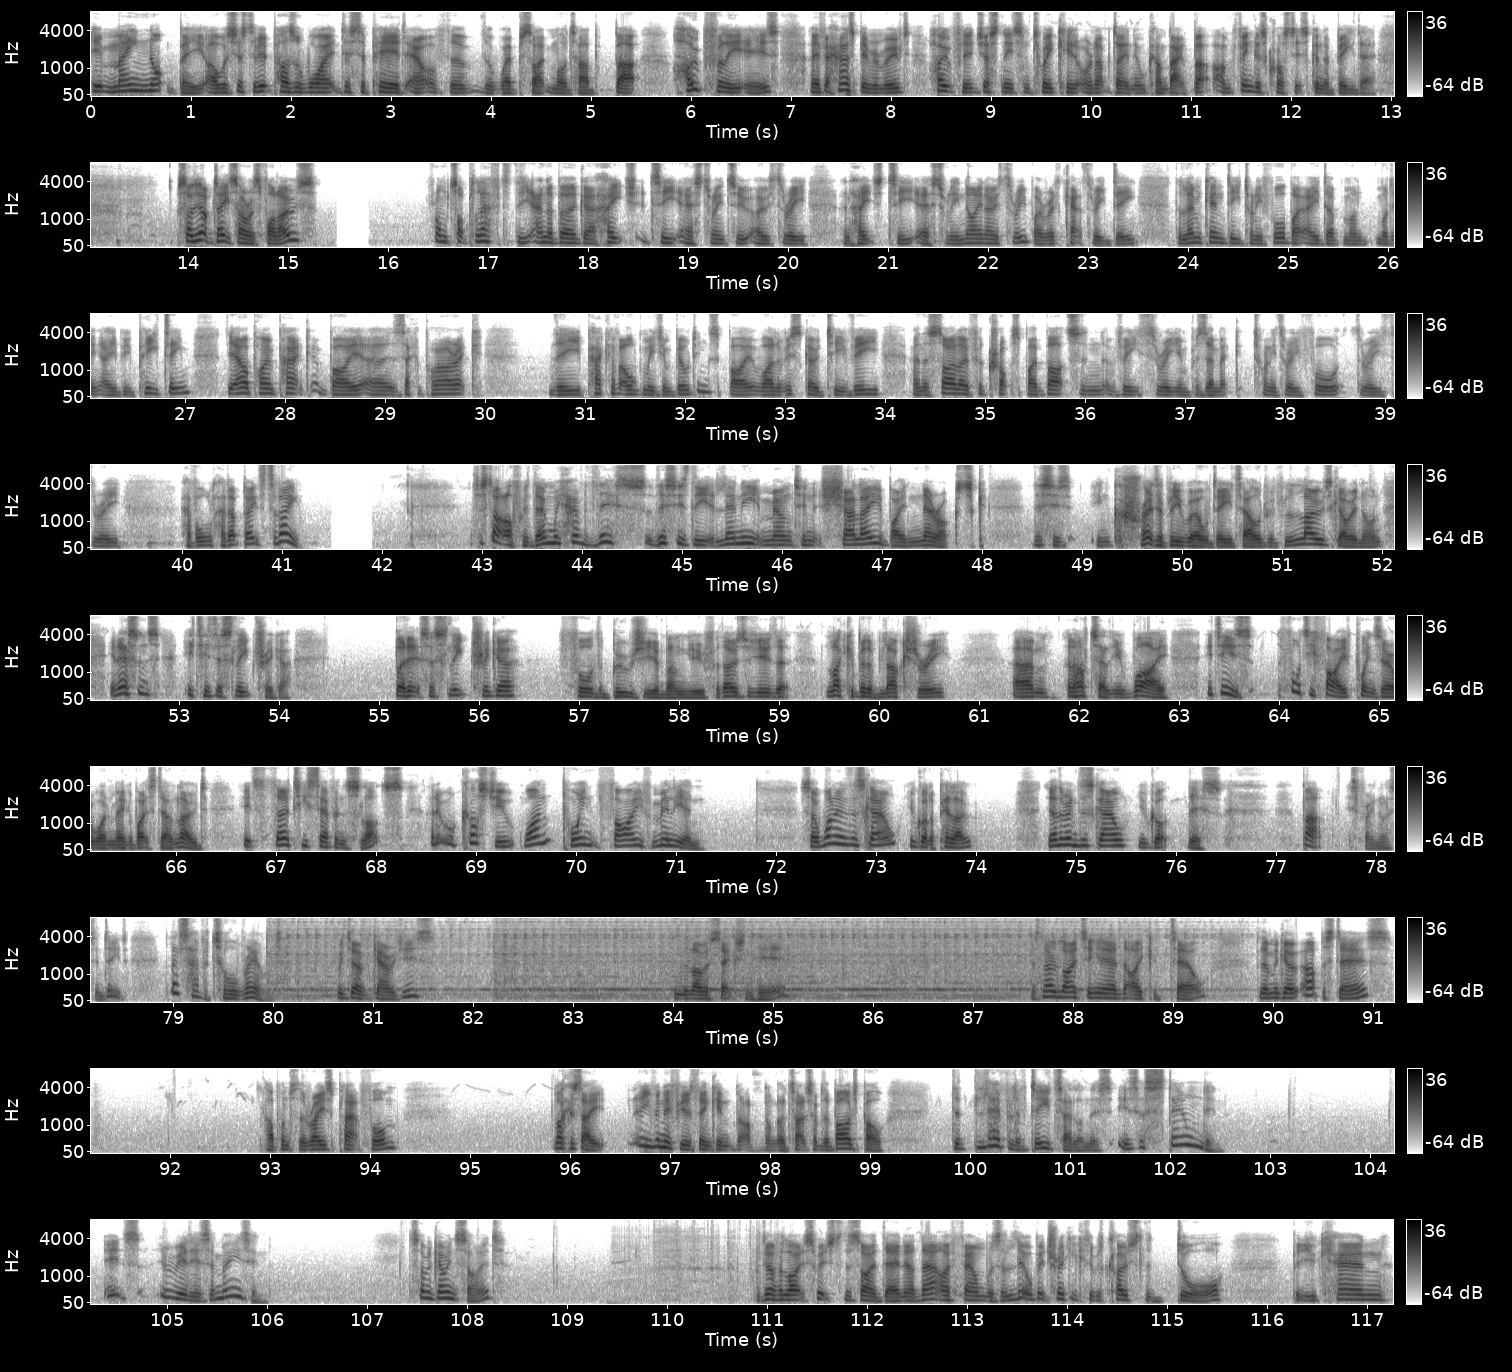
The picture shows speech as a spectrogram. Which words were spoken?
it may not be. I was just a bit puzzled why it disappeared out of the, the website Mod Hub, but hopefully it is. And if it has been removed, hopefully it just needs some tweaking or an update and it will come back. But I'm fingers crossed it's going to be there. So the updates are as follows. From top left, the Annaburger HTS2203 and HTS2903 by Redcat 3D, the Lemken D24 by AW Modding ABP team, the Alpine Pack by uh, Zakaparek, the Pack of Old Medium Buildings by Wilovisco TV, and the Silo for Crops by Bartson V3 and Prezemek 23433 have all had updates today. To start off with, then, we have this. This is the Leni Mountain Chalet by Neroxc. This is incredibly well detailed with loads going on. In essence, it is a sleep trigger, but it's a sleep trigger for the bougie among you, for those of you that like a bit of luxury. Um, and I'll tell you why. It is 45.01 megabytes download. It's 37 slots, and it will cost you 1.5 million. So one end of the scale, you've got a pillow. The other end of the scale, you've got this. But it's very nice indeed. Let's have a tour round. We do have garages in the lower section here. There's no lighting in there that I could tell. But then we go up the stairs, up onto the raised platform. Like I say, even if you're thinking, I'm not going to touch up the barge pole, the level of detail on this is astounding. It's it really is amazing. So we go inside. We do have a light switch to the side there. Now that I found was a little bit tricky because it was close to the door, but you can,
